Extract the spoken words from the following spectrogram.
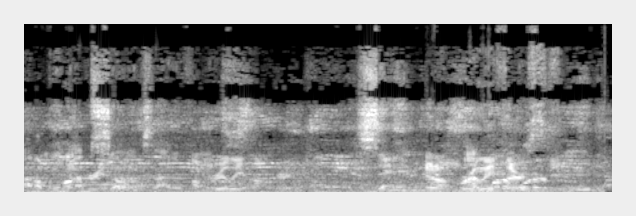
I'm, I'm hungry. I'm so excited. I'm really hungry. Same. And I'm really I wanna thirsty.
